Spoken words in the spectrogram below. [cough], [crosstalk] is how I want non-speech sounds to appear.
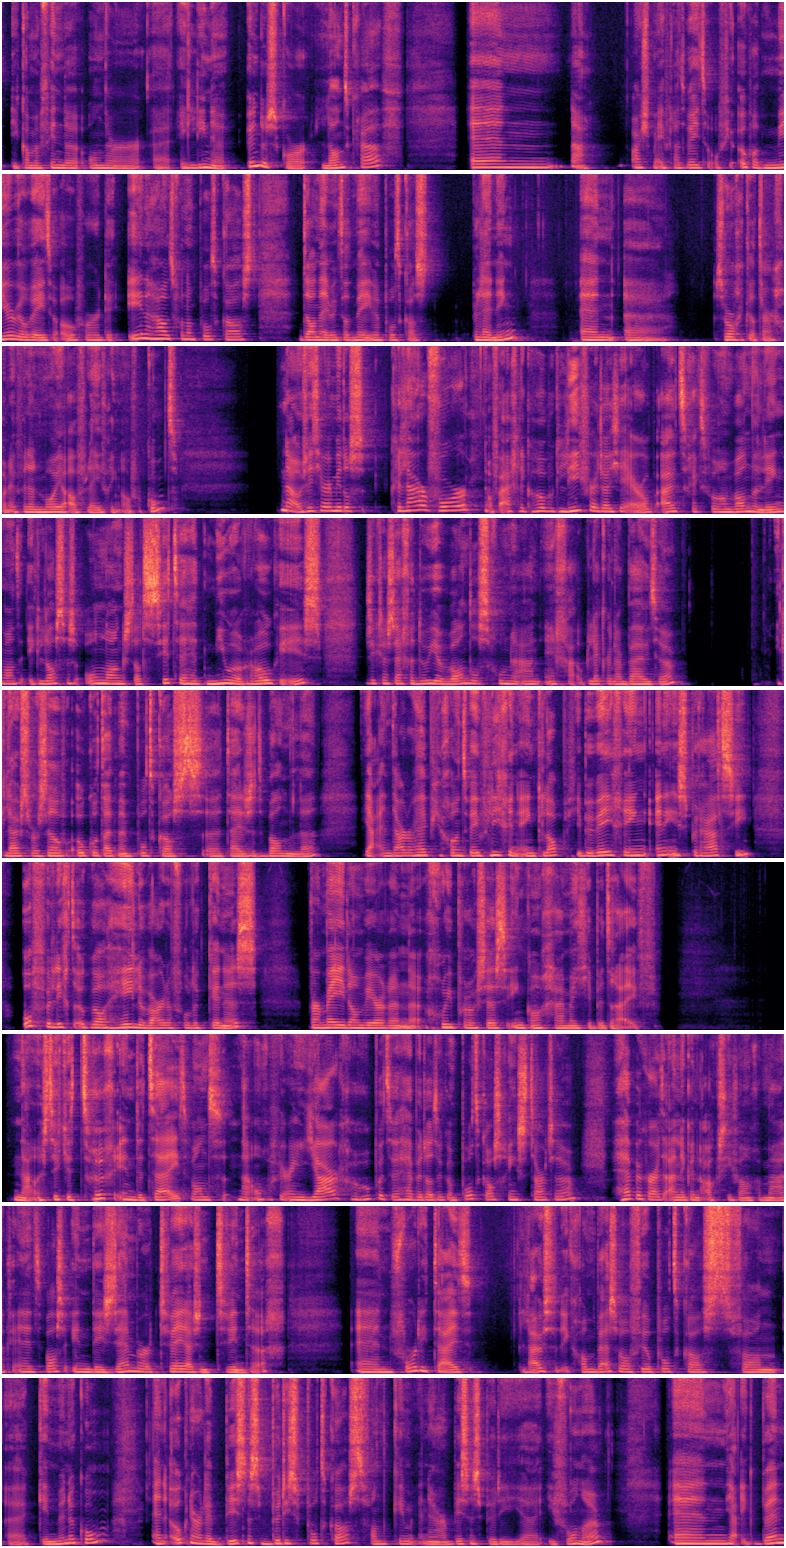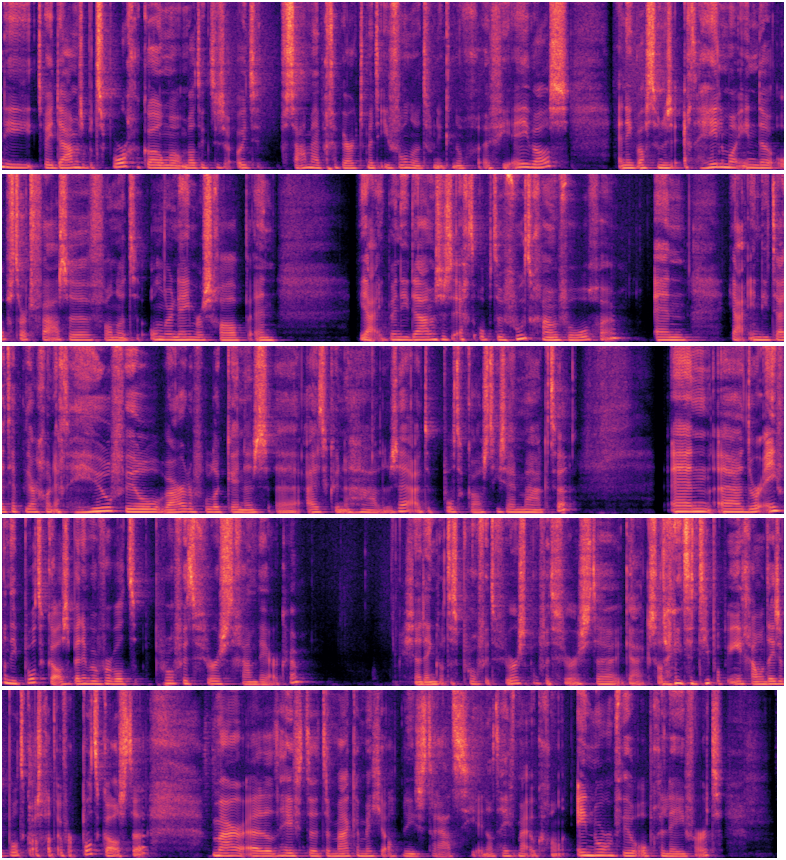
Je kan me vinden onder uh, Eline underscore Landgraaf. En nou, als je me even laat weten of je ook wat meer wil weten over de inhoud van een podcast, dan neem ik dat mee in mijn podcast planning. En uh, zorg ik dat er gewoon even een mooie aflevering over komt. Nou, zit je er inmiddels klaar voor? Of eigenlijk hoop ik liever dat je erop uittrekt voor een wandeling. Want ik las dus onlangs dat zitten het nieuwe roken is. Dus ik zou zeggen, doe je wandelschoenen aan en ga ook lekker naar buiten. Ik luister zelf ook altijd mijn podcast uh, tijdens het wandelen. Ja, en daardoor heb je gewoon twee vliegen in één klap. Je beweging en inspiratie. Of wellicht ook wel hele waardevolle kennis. Waarmee je dan weer een eh, groeiproces in kan gaan met je bedrijf. Nou, een stukje terug in de tijd, want na ongeveer een jaar geroepen te hebben dat ik een podcast ging starten, heb ik er uiteindelijk een actie van gemaakt. En het was in december 2020. En voor die tijd luisterde ik gewoon best wel veel podcasts van uh, Kim Munnekom. En ook naar de Business Buddies podcast van Kim en haar business buddy uh, Yvonne. En ja, ik ben die twee dames op het spoor gekomen omdat ik dus ooit samen heb gewerkt met Yvonne toen ik nog uh, VA was. En ik was toen dus echt helemaal in de opstartfase van het ondernemerschap. En ja, ik ben die dames dus echt op de voet gaan volgen. En ja, in die tijd heb ik daar gewoon echt heel veel waardevolle kennis uh, uit kunnen halen. Dus hè, uit de podcast die zij maakten. En uh, door een van die podcasts ben ik bijvoorbeeld Profit First gaan werken. Als je nou denkt, wat is Profit First? Profit First, uh, ja, ik zal er niet te diep op ingaan, want deze podcast gaat over podcasten. Maar uh, dat heeft te maken met je administratie. En dat heeft mij ook gewoon enorm veel opgeleverd.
